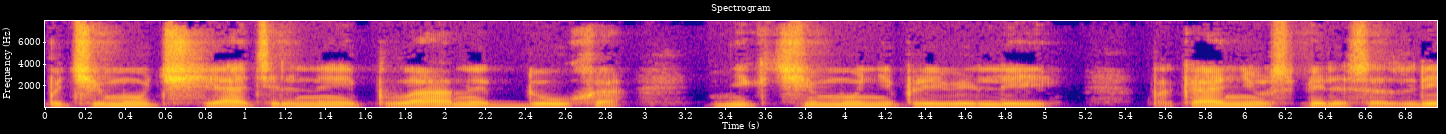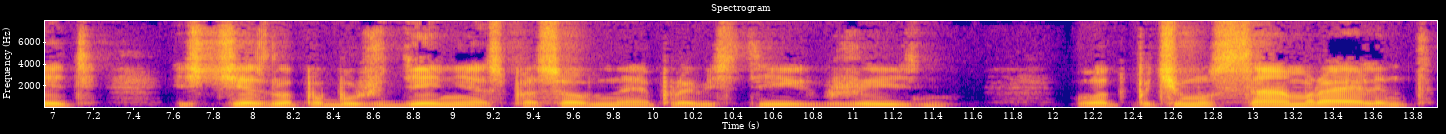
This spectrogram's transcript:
почему тщательные планы духа ни к чему не привели. Пока они успели созреть, исчезло побуждение, способное провести их в жизнь. Вот почему сам Райленд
